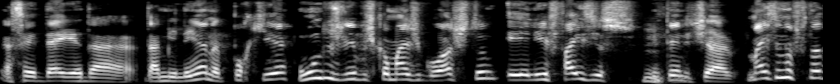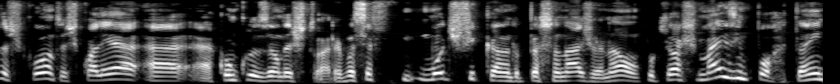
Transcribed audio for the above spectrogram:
a essa ideia da, da Milena, porque um dos livros que eu mais gosto, ele faz isso. Hum. Entende, Tiago? Mas no final das contas, qual é a, a, a conclusão da história? Você modificando o personagem ou não, o que eu acho mais importante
